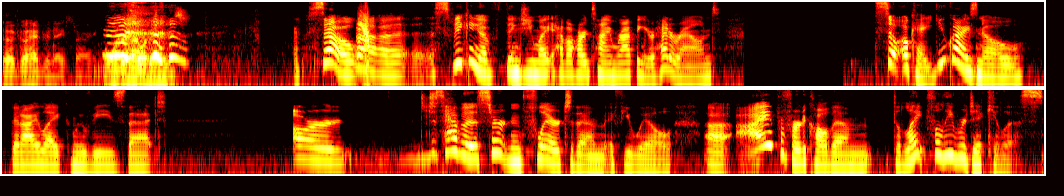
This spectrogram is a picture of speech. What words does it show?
uh, go ahead, Renee. Sorry. I wonder how it ends. So, uh, speaking of things you might have a hard time wrapping your head around, so okay, you guys know that I like movies that are just have a certain flair to them, if you will. Uh, I prefer to call them delightfully ridiculous,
